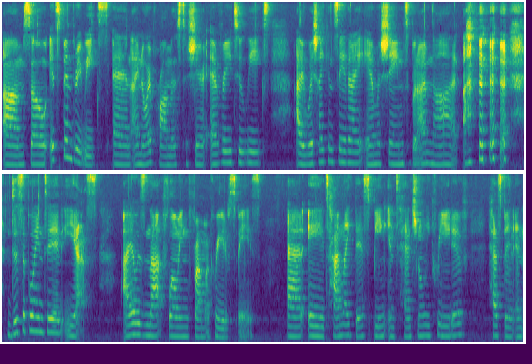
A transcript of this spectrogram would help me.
Um, so it's been three weeks, and I know I promised to share every two weeks. I wish I can say that I am ashamed, but I'm not. Disappointed, yes. I was not flowing from a creative space. At a time like this, being intentionally creative has been an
